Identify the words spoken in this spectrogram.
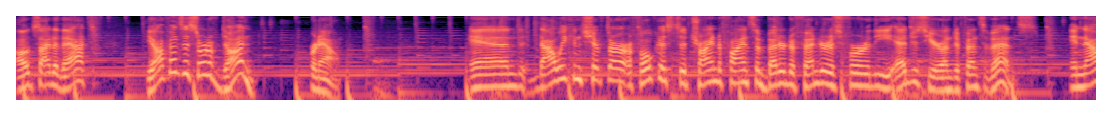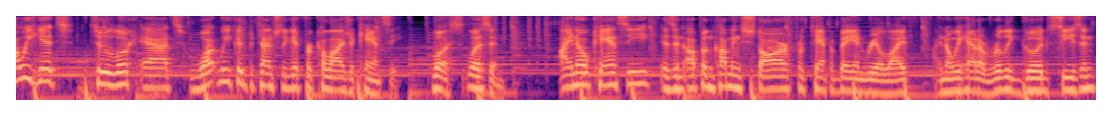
Outside of that, the offense is sort of done for now. And now we can shift our focus to trying to find some better defenders for the edges here on defensive ends. And now we get to look at what we could potentially get for Calijah Kancey. Listen, I know Kancey is an up and coming star for Tampa Bay in real life. I know he had a really good season.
